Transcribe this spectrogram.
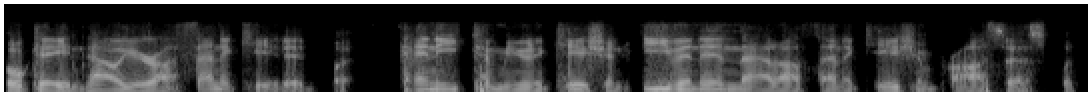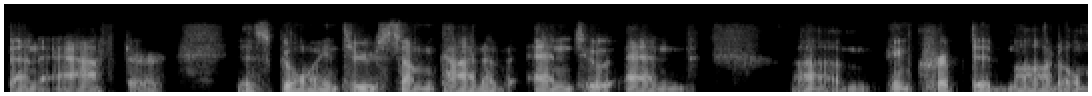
okay, now you're authenticated, but any communication, even in that authentication process, but then after is going through some kind of end to end encrypted model.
